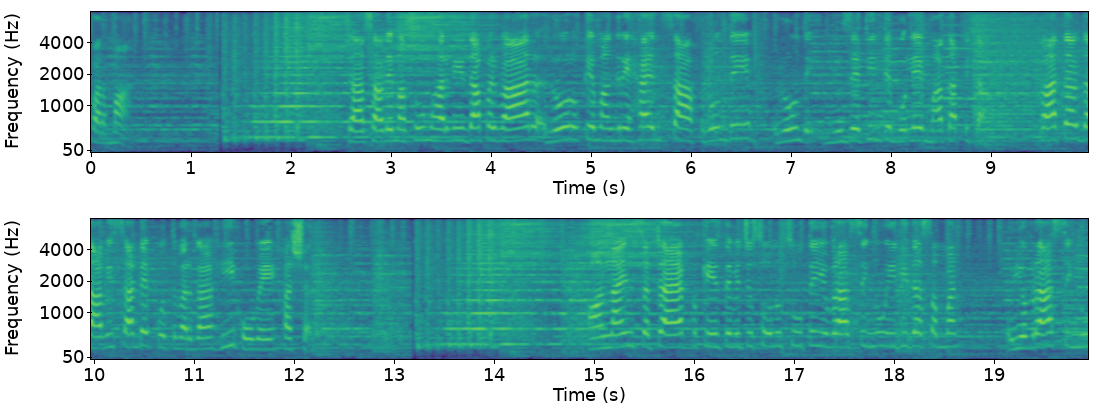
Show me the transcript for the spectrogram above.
ਫਰਮਾਨ। 4 ਸਾਲ ਦੇ ਮਾਸੂਮ ਹਰਵੀਰ ਦਾ ਪਰਿਵਾਰ ਰੋ ਰੋ ਕੇ ਮੰਗ ਰਿਹਾ ਹੈ ਇਨਸਾਫ। ਰੋਂਦੇ ਰੋਂਦੇ ਨਿਊਜ਼ 18 ਤੇ ਬੋਲੇ ਮਾਤਾ ਪਿਤਾ ਕਾਤਲ ਦਾ ਵੀ ਸਾਡੇ ਪੁੱਤ ਵਰਗਾ ਹੀ ਹੋਵੇ ਹਸ਼ਰ। ਆਨਲਾਈਨ ਸੱਟਾ ਕੇਸ ਦੇ ਵਿੱਚ ਸੋਨੂ ਸੂਦ ਤੇ ਯੁਵਰਾਜ ਸਿੰਘ ਨੂੰ ਈਡੀ ਦਾ ਸੰਮਨ ਯੁਵਰਾਜ ਸਿੰਘ ਨੂੰ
